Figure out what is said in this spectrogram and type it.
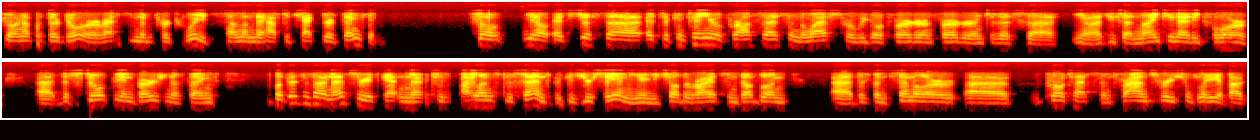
showing up at their door, arresting them for tweets, telling them they have to check their thinking. So, you know, it's just, uh, it's a continual process in the West where we go further and further into this, uh, you know, as you said, 1984 uh, dystopian version of things. But this is how necessary it's getting now to silence dissent because you're seeing, you know, you saw the riots in Dublin. Uh, there's been similar uh, protests in France recently about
